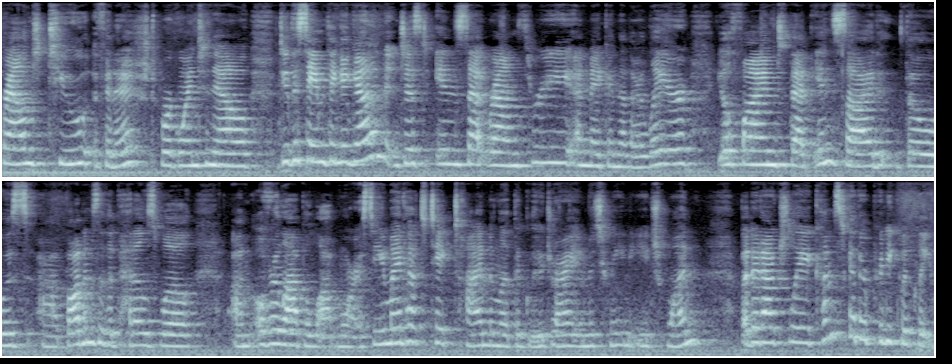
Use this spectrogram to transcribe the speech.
Round two finished. We're going to now do the same thing again, just inset round three and make another layer. You'll find that inside those uh, bottoms of the petals will um, overlap a lot more. So you might have to take time and let the glue dry in between each one, but it actually comes together pretty quickly.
